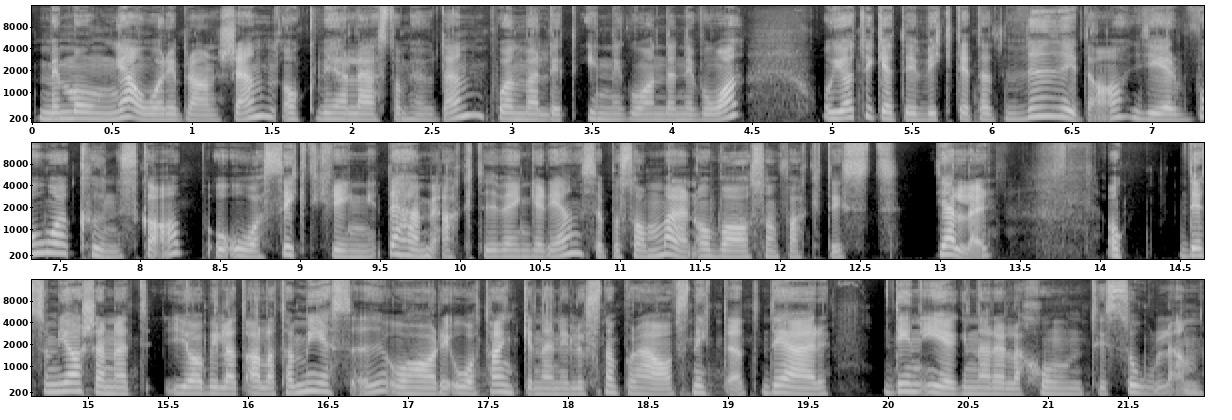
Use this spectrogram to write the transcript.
med många år i branschen och vi har läst om huden på en väldigt innegående nivå. Och jag tycker att det är viktigt att vi idag ger vår kunskap och åsikt kring det här med aktiva ingredienser på sommaren och vad som faktiskt gäller. Och det som jag känner att jag vill att alla tar med sig och har i åtanke när ni lyssnar på det här avsnittet, det är din egna relation till solen.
